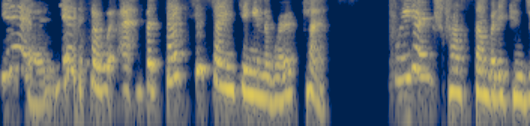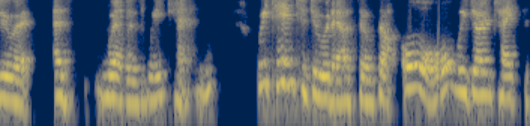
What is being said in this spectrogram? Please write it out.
Yeah, yeah. So, uh, but that's the same thing in the workplace. If we don't trust somebody can do it as well as we can, we tend to do it ourselves, or we don't take the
